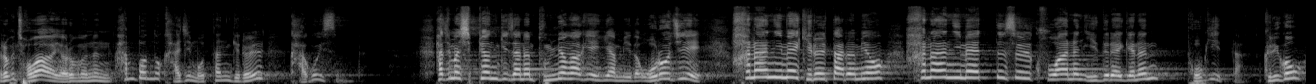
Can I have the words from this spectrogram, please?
여러분, 저와 여러분은 한 번도 가지 못한 길을 가고 있습니다. 하지만 시편 기자는 분명하게 얘기합니다. 오로지 하나님의 길을 따르며 하나님의 뜻을 구하는 이들에게는 복이 있다. 그리고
